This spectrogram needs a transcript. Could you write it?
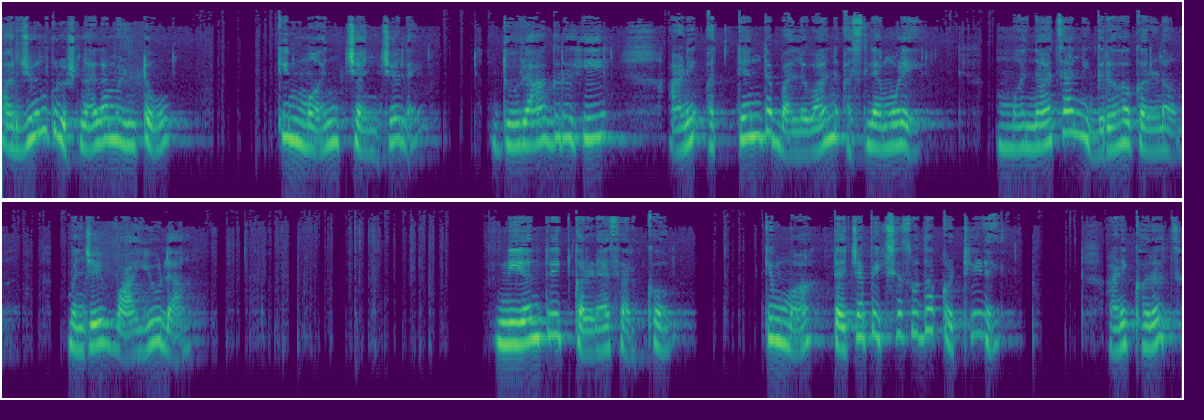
अर्जुन कृष्णाला म्हणतो की मन चंचल आहे. दुराग्रही आणि अत्यंत बलवान असल्यामुळे मनाचा निग्रह करणं म्हणजे वायूला नियंत्रित करण्यासारखं किंवा त्याच्यापेक्षा सुद्धा कठीण आहे. आणि खरंच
